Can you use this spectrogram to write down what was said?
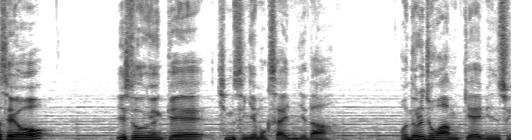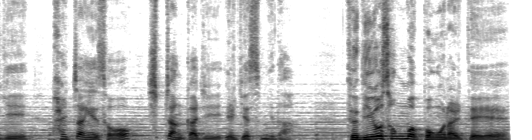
안녕하세요. 이수동교회 김승혜 목사입니다. 오늘은 저와 함께 민수기 8장에서 10장까지 읽겠습니다. 드디어 성막 봉헌할 때에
